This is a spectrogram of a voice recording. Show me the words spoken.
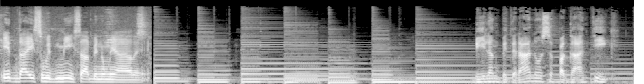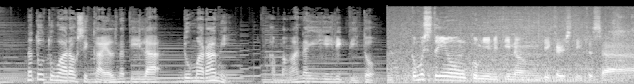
It dies with me, sabi nung mayari. Bilang veterano sa pag-aantik, natutuwa raw si Kyle na tila dumarami ang mga nahihilig dito. Kumusta yung community ng Vickers dito sa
